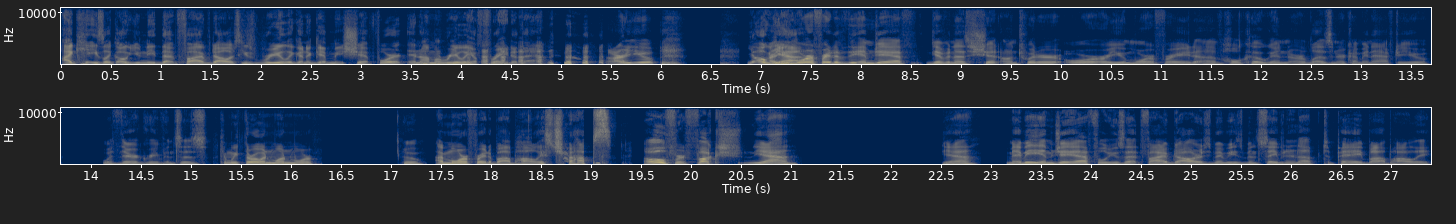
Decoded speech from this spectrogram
I can't, he's like, oh, you need that five dollars. He's really gonna give me shit for it, and I'm really afraid of that. Are you? oh are yeah. you more afraid of the MJF giving us shit on Twitter, or are you more afraid of Hulk Hogan or Lesnar coming after you with their grievances? Can we throw in one more? Who? I'm more afraid of Bob Holly's chops. Oh, for fuck, sh- yeah, yeah. Maybe MJF will use that five dollars. Maybe he's been saving it up to pay Bob Holly.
